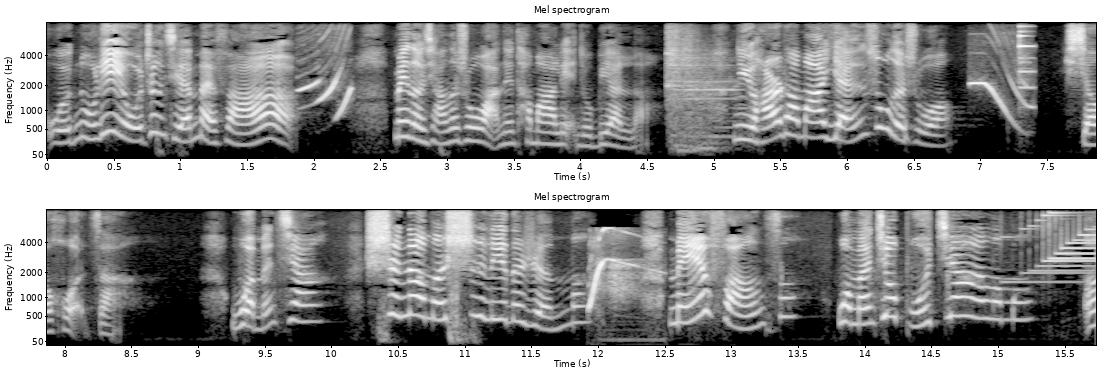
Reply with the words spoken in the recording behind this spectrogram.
我努力，我挣钱买房。”没等强子说完呢，他妈脸就变了。女孩他妈严肃地说：“小伙子，我们家是那么势利的人吗？没房子我们就不嫁了吗？”啊！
